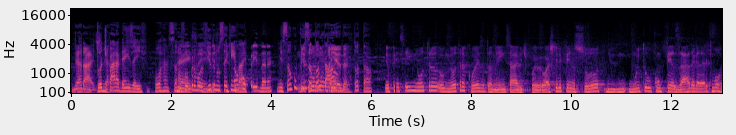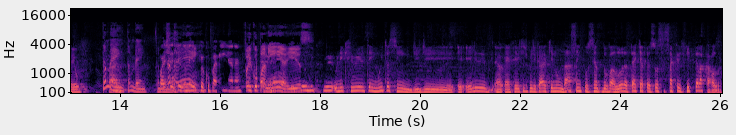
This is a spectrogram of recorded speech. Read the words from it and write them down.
Verdade. Tô de verdade. parabéns aí. filho. Porra, se eu não É, for promovido, aí. não sei quem Missão vai. cumprida, né? Missão cumprida Missão total. cumprida. Total. Eu pensei em outra, em outra coisa também, sabe? Tipo, eu acho que ele pensou muito com o pesar da galera que morreu. Também, também, também. Pode ter sido Também. meio que foi culpa minha, né? Foi culpa minha, O isso. Nick Fury, o Nick Fury, ele tem muito assim, de. de ele é, é aquele tipo de cara que não dá 100% do valor até que a pessoa se sacrifique pela causa.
